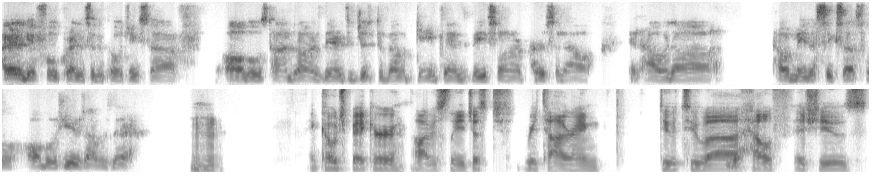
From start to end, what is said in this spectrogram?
I gotta give full credit to the coaching staff. All those times I was there to just develop game plans based on our personnel and how it uh how it made us successful all those years I was there. Mm-hmm. And Coach Baker obviously just retiring due to uh, yeah. health issues.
